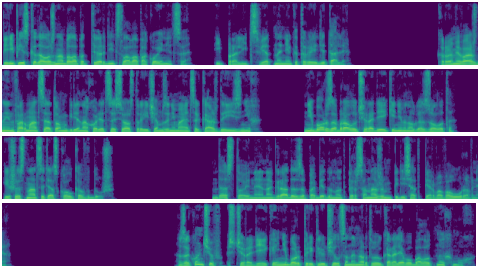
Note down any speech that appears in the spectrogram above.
Переписка должна была подтвердить слова покойницы и пролить свет на некоторые детали. Кроме важной информации о том, где находятся сестры и чем занимается каждый из них, Небор забрал у чародейки немного золота и 16 осколков душ. Достойная награда за победу над персонажем 51 уровня. Закончив с чародейкой, Небор переключился на мертвую королеву болотных мух.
